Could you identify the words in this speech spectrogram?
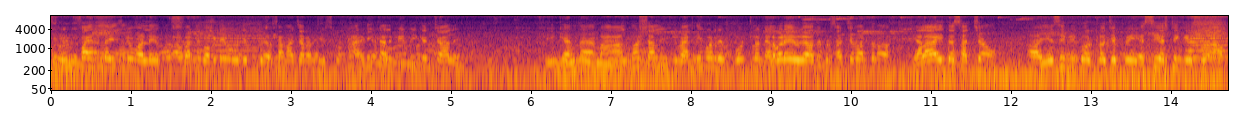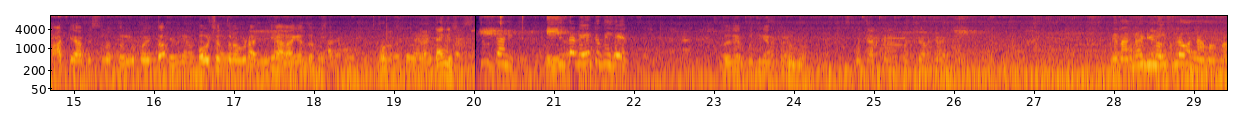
ఫుల్ ఫైనలైజ్ వాళ్ళు అవన్నీ ఒకటి ఒకటి సమాచారం తీసుకున్నా అన్ని కలిపి we can challenge we can almost all ఇవన్నీ కూడా రేపు కోర్టులో నిలబడేవి కాదు. ఇప్పుడు సత్యవర్తనం ఎలా అయితే సత్యం ఏసీబీ కోర్టులో చెప్పి ఎస్సీ ఎస్టీ కేసు ఆ పార్టీ ఆఫీసులో తొలగిపోయిందో భవిష్యత్తులో కూడా అన్నీ అలాగే జరుగుతాయి. ఓకే థ్యాంక్ యూ చూడటానికి it is the way to behave అదే కొద్దిగా వెనక్కి రండి. కొంచెం వెనక్కి రండి, కొంచెం వెనక్కి రండి. మేము అందరం లీఫ్లో ఉన్నామమ్మా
